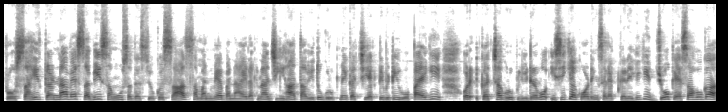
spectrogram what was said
प्रोत्साहित करना वह सभी समूह सदस्यों के साथ समन्वय बनाए रखना जी हाँ तभी तो ग्रुप में एक अच्छी एक्टिविटी हो पाएगी और एक अच्छा ग्रुप लीडर वो इसी के अकॉर्डिंग सेलेक्ट करेगी कि जो कैसा होगा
